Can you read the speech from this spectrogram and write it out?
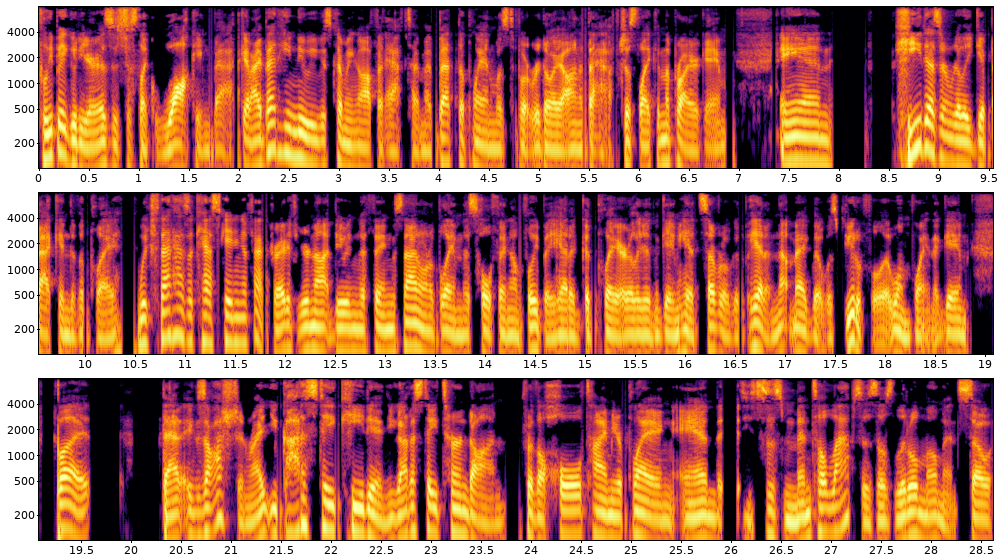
Felipe Gutierrez is just like walking back. And I bet he knew he was coming off at halftime. I bet the plan was to put Radoja on at the half, just like in the prior game. And he doesn't really get back into the play, which that has a cascading effect, right? If you're not doing the things, I don't want to blame this whole thing on Felipe. He had a good play earlier in the game. He had several good. He had a nutmeg that was beautiful at one point in the game, but that exhaustion, right? You got to stay keyed in. You got to stay turned on for the whole time you're playing. And it's just mental lapses, those little moments. So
